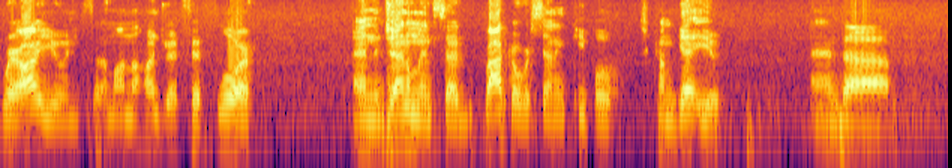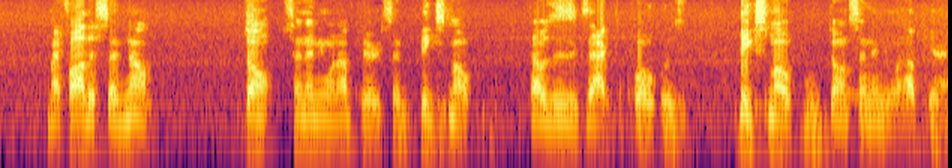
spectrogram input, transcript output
where are you?" And he said, "I'm on the 105th floor." And the gentleman said, "Rocco, we're sending people to come get you." And uh, my father said, "No, don't send anyone up here." He said, "Big smoke." That was his exact quote: "Was big smoke. Don't send anyone up here."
